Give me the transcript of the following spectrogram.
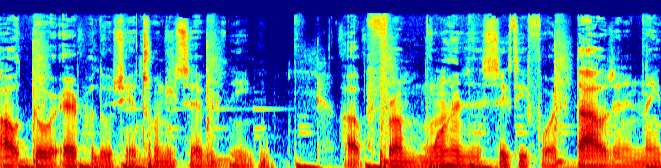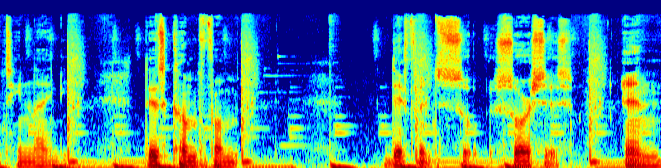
outdoor air pollution in 2017, up from 164,000 in 1990. This comes from different so- sources and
